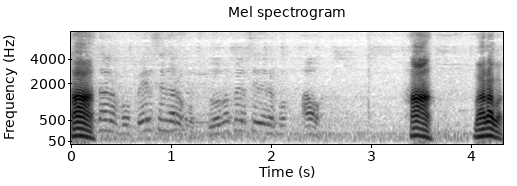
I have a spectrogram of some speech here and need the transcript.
हाँ. हाँ बरोबर.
